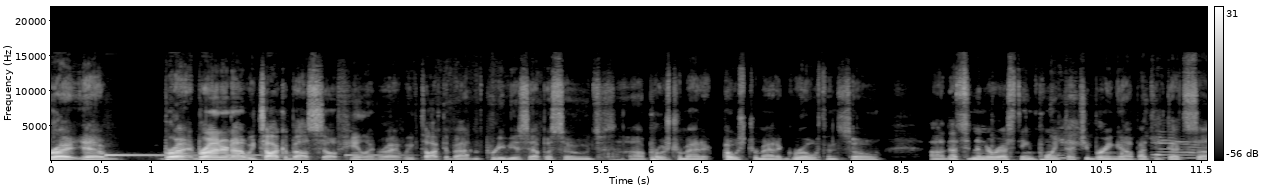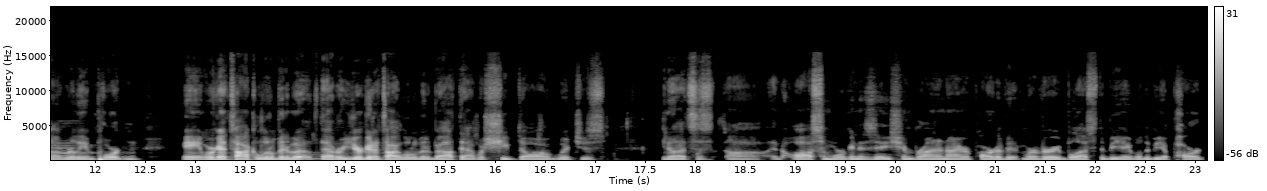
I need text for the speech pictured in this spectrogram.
Right. Yeah. Brian, Brian and I, we talk about self healing, right? We've talked about in previous episodes, uh, post traumatic post traumatic growth, and so uh, that's an interesting point that you bring up. I think that's uh, really important, and we're going to talk a little bit about that, or you're going to talk a little bit about that with Sheepdog, which is, you know, that's uh, an awesome organization. Brian and I are part of it, and we're very blessed to be able to be a part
